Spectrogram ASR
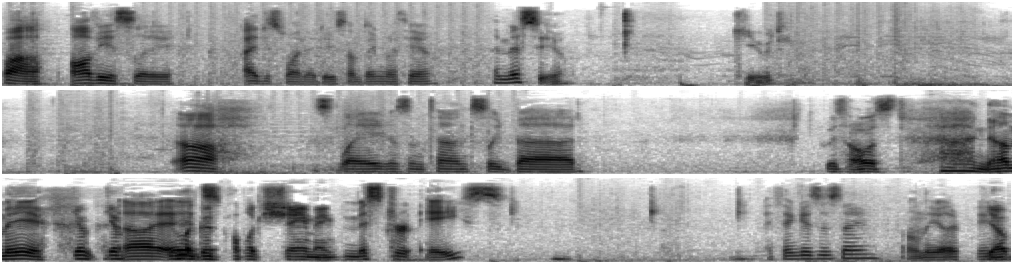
Well, obviously, I just want to do something with you. I miss you. Cute. Oh, this leg is intensely bad. Who's host? Not me. Give give, Uh, give him a good public shaming. Mr. Ace? I think is his name on the other team. Yep.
